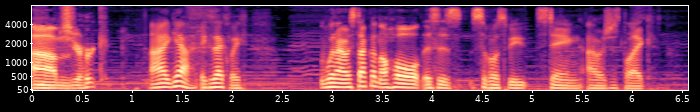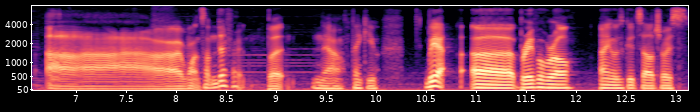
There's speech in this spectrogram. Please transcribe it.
Um, Jerk. Uh, yeah, exactly. When I was stuck on the whole, this is supposed to be Sting, I was just like, ah, I want something different. But no, thank you. But yeah, uh, Brave overall, I think it was a good, solid choice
